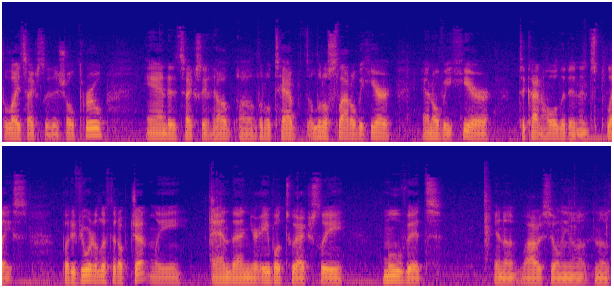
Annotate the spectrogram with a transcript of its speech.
the lights actually to show through. And it's actually held a little tab, a little slat over here and over here to kind of hold it in its place. But if you were to lift it up gently, and then you're able to actually move it in a obviously only in a, in a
